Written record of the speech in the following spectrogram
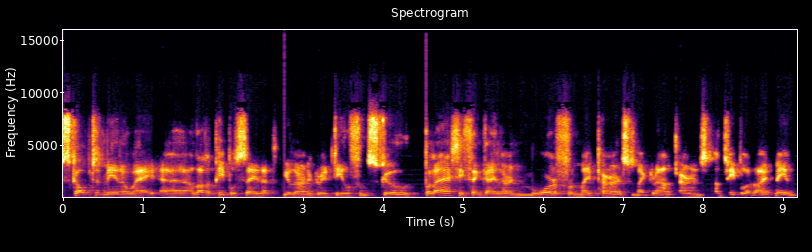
sculpted me in a way. Uh, a lot of people say that you learn a great deal from school, but I actually think I learned more from my parents, and my grandparents, and people around me, and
